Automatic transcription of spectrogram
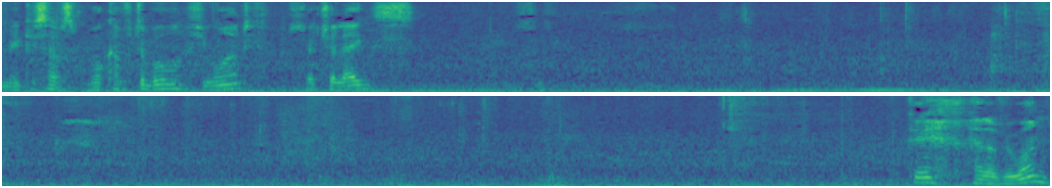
Make yourselves more comfortable if you want. Stretch your legs. Okay, hello everyone.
